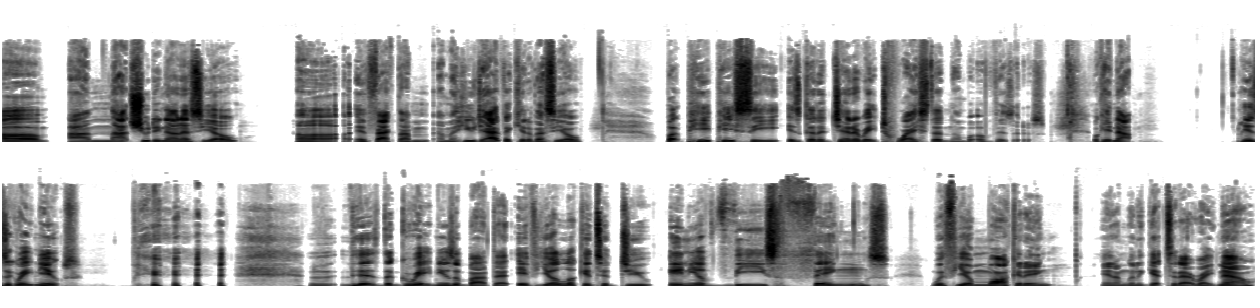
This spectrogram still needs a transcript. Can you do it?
Um, I'm not shooting down SEO. Uh, in fact, I'm I'm a huge advocate of SEO, but PPC is going to generate twice the number of visitors. Okay, now here's the great news. the, the great news about that, if you're looking to do any of these things with your marketing, and I'm going to get to that right now,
